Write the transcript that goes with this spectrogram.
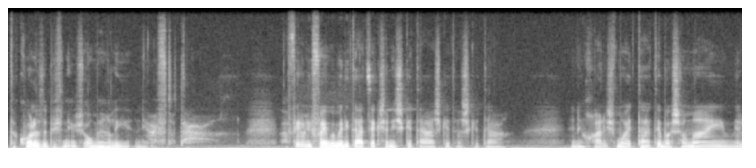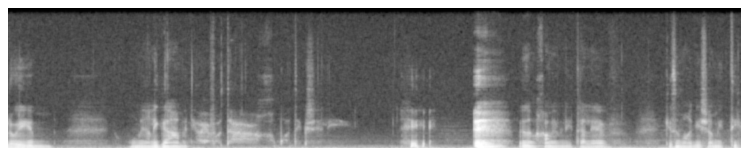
את הקול הזה בפנים שאומר לי, אני אוהבת אותך. ואפילו לפעמים במדיטציה, כשאני שקטה, שקטה, שקטה, אני יכולה לשמוע את תתה בשמיים, אלוהים. הוא אומר לי גם, אני אוהב אותך, מותק שלי. וזה מחמם לי את הלב, כי זה מרגיש אמיתי.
